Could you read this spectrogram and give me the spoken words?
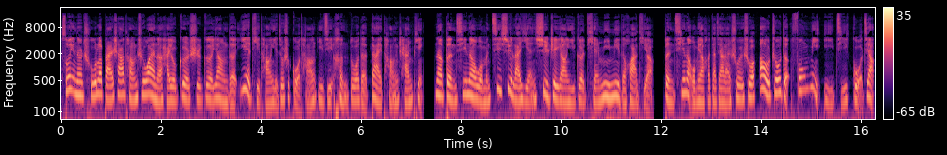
所以呢，除了白砂糖之外呢，还有各式各样的液体糖，也就是果糖，以及很多的代糖产品。那本期呢，我们继续来延续这样一个甜蜜蜜的话题啊。本期呢，我们要和大家来说一说澳洲的蜂蜜以及果酱。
